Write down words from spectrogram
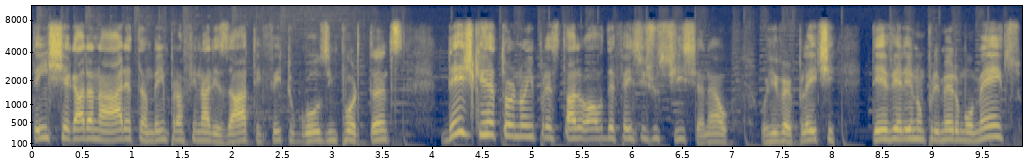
tem chegada na área também para finalizar, tem feito gols importantes desde que retornou emprestado ao Defensa e Justiça, né? O, o River Plate teve ele no primeiro momento,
